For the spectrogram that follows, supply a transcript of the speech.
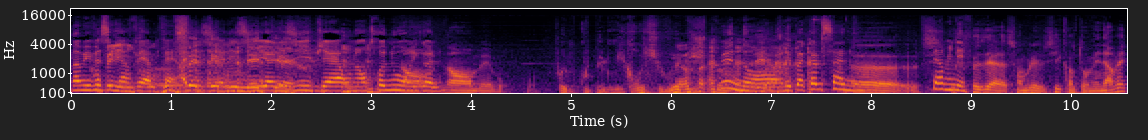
Non, mais il va s'énerver après. Allez-y, allez-y, allez-y, Pierre. On est entre nous, on rigole. Non, mais bon. Faut me couper le micro si vous voulez. mais non, on n'est pas comme ça, nous. Euh, Terminé. Ce que je faisais à l'Assemblée aussi quand on m'énervait.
